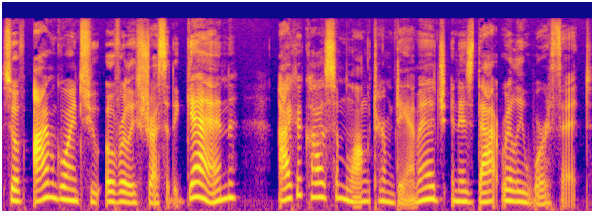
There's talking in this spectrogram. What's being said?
So if I'm going to overly stress it again, I could cause some long term damage. And is that really worth it?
